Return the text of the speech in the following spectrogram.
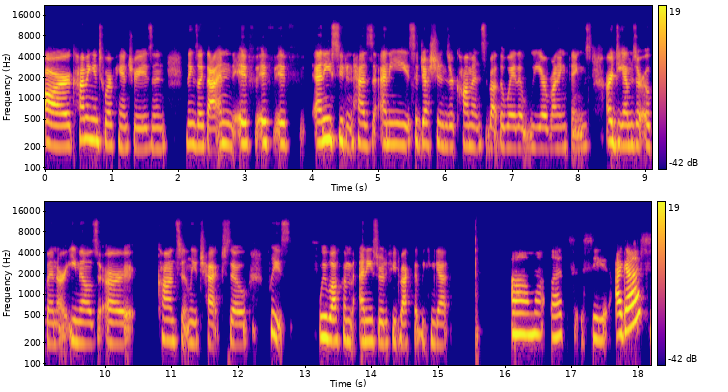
are coming into our pantries and things like that and if if if any student has any suggestions or comments about the way that we are running things our dms are open our emails are constantly checked. So please, we welcome any sort of feedback that we can get. Um, let's see. I guess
